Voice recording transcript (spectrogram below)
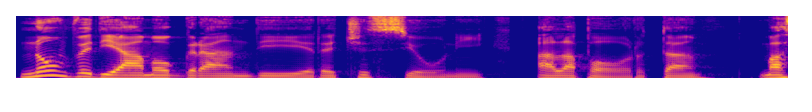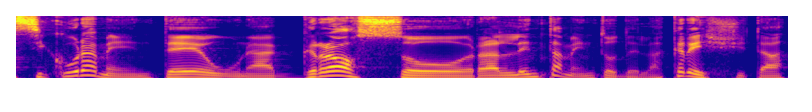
non vediamo grandi recessioni alla porta ma sicuramente un grosso rallentamento della crescita.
